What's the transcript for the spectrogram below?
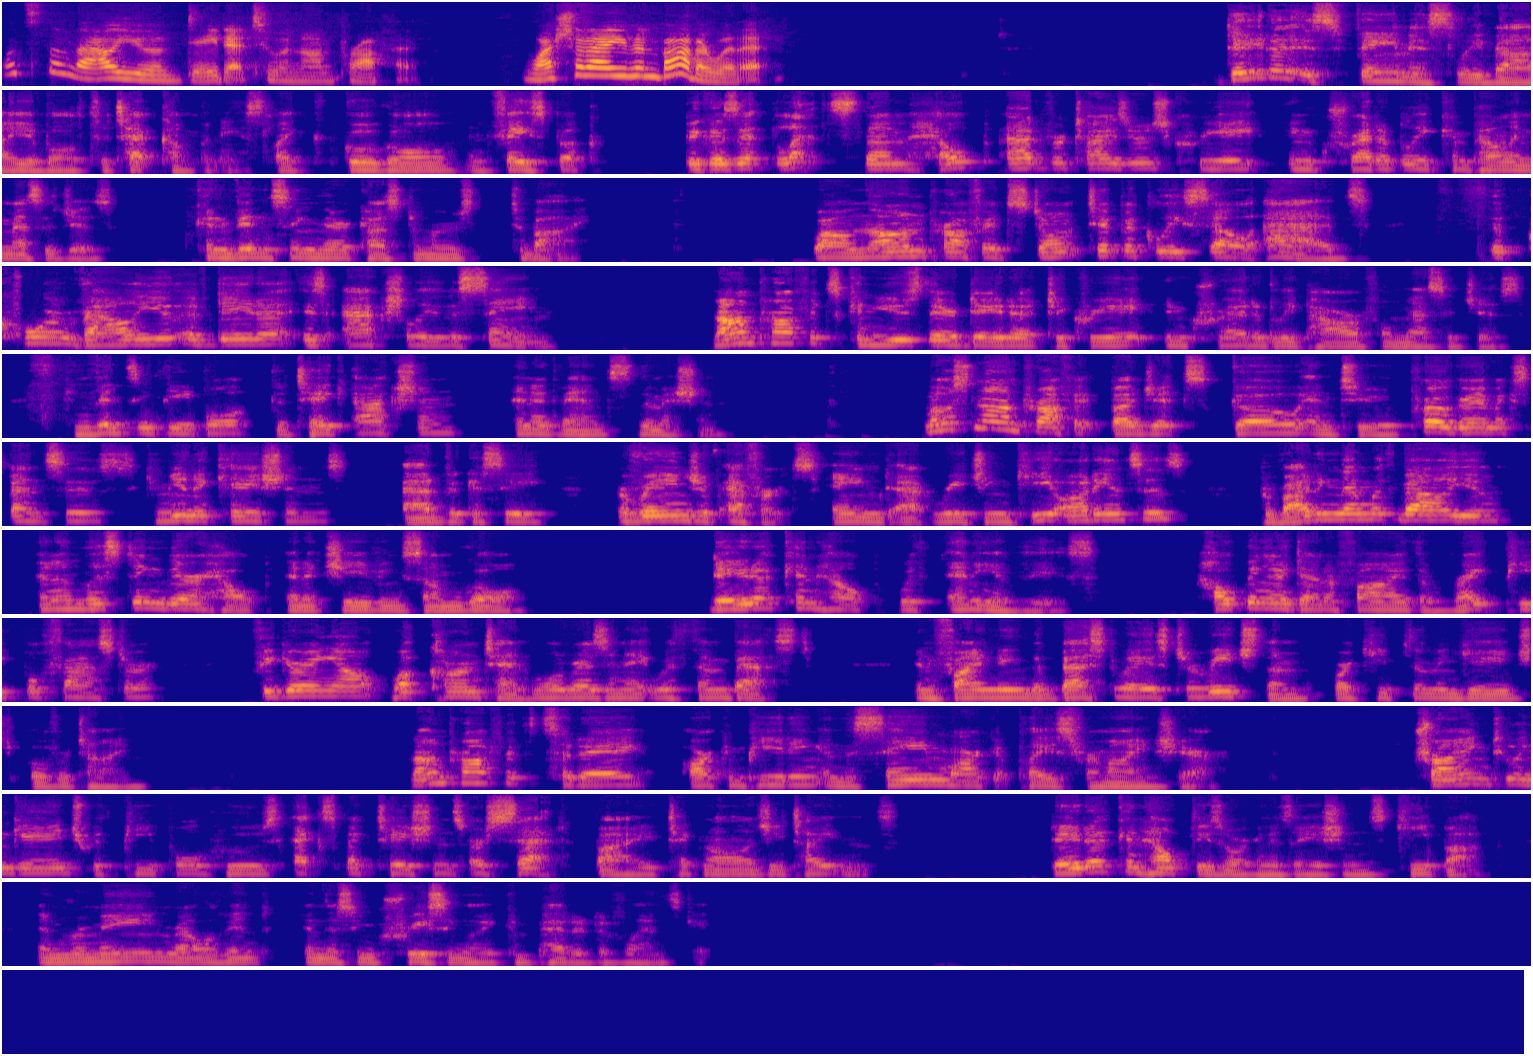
What's the value of data to a nonprofit? Why should I even bother with it? Data is famously valuable to tech companies like Google and Facebook because it lets them help advertisers create incredibly compelling messages, convincing their customers to buy. While nonprofits don't typically sell ads, the core value of data is actually the same. Nonprofits can use their data to create incredibly powerful messages, convincing people to take action and advance the mission. Most nonprofit budgets go into program expenses, communications, advocacy, a range of efforts aimed at reaching key audiences, providing them with value, and enlisting their help in achieving some goal. Data can help with any of these, helping identify the right people faster, figuring out what content will resonate with them best, and finding the best ways to reach them or keep them engaged over time. Nonprofits today are competing in the same marketplace for mindshare, trying to engage with people whose expectations are set by technology titans. Data can help these organizations keep up and remain relevant in this increasingly competitive landscape.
